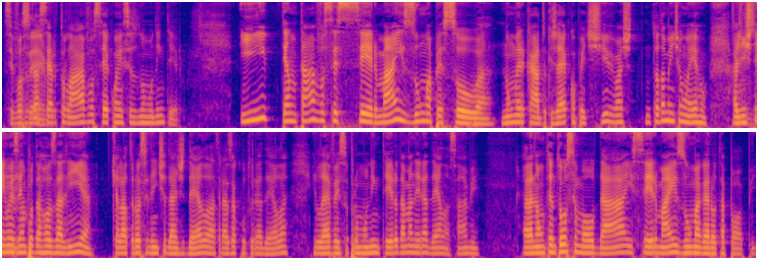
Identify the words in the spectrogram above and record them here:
Se você Sim. dá certo lá, você é conhecido no mundo inteiro. E tentar você ser mais uma pessoa num mercado que já é competitivo, eu acho totalmente um erro. A gente tem o um uhum. exemplo da Rosalia, que ela trouxe a identidade dela, ela traz a cultura dela e leva isso para o mundo inteiro da maneira dela, sabe? Ela não tentou se moldar e ser mais uma garota pop.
